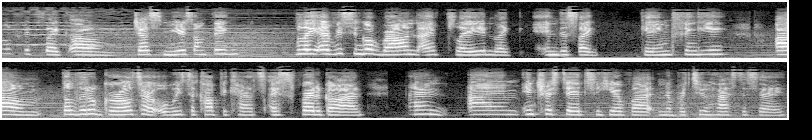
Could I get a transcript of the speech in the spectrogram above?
if it's like um just me or something. But like every single round I played like in this like game thingy, um the little girls are always the copycats. I swear to God, and I'm interested to hear what number two has to say.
